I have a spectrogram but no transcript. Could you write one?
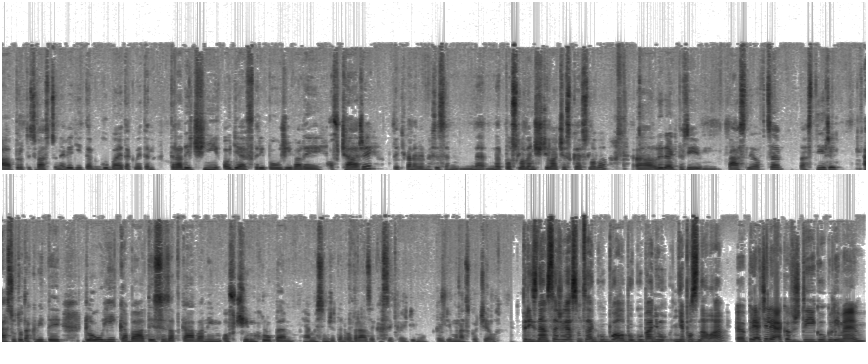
A pro ty z vás, co nevědí, tak guba je takový ten tradiční oděv, který používali ovčáři teďka nevím, jestli jsem ne, neposlovenštila české slovo, lidé, kteří pásli ovce, pastýři, a jsou to takový ty dlouhý kabáty se zatkávaným ovčím chlupem. Já myslím, že ten obrázek asi každému, každému naskočil. Priznám sa, že ja som teda Gubu alebo Gubaňu nepoznala. E, priatelia, ako vždy googlíme,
